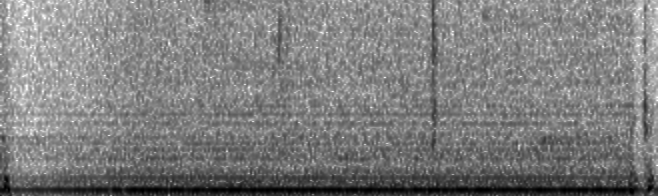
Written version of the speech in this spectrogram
Hmm. Right trigger.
